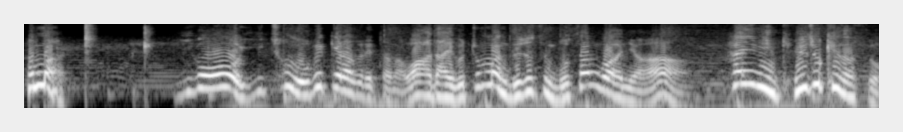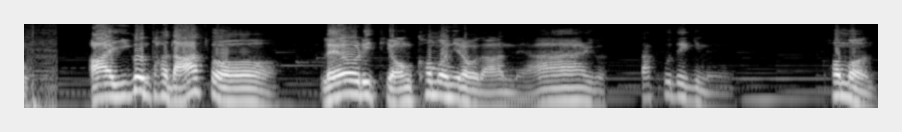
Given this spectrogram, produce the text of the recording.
잠깐만. 이거 2500개라 그랬잖아. 와, 나 이거 좀만 늦었으면 못 산 거 아니야. 타이밍 개 좋게 샀어. 아, 이건 다 나왔어. 레어리티 언커먼이라고 나왔네. 아, 이거 딱구대기네. 커먼.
